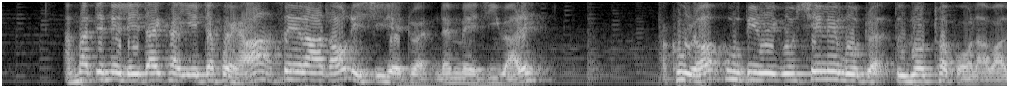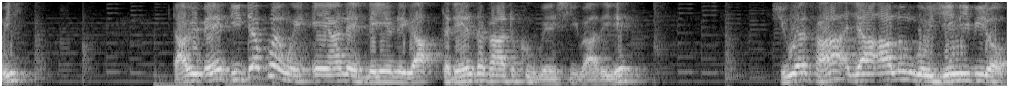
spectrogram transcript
။အမှတ်တစ်နှစ်လေးတိုက်ခိုက်ရေးတပ်ဖွဲ့ဟာဆယ်လာကောင်းတွေရှိတဲ့အတွက်နာမည်ကြီးပါတယ်။အခုတော့ဟူသီတွေကိုရှင်းလင်းဖို့အတွက်သူတို့ထွက်ပေါ်လာပါပြီ။ဒါပေမဲ့ဒီတပ်ဖွဲ့ဝင်အင်အားနဲ့လေယာဉ်တွေကသတင်းစကားတစ်ခုပဲရှိပါသေးတယ်။ US ဟာအရာအလုံးကိုယင်းပြီးပြီးတော့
